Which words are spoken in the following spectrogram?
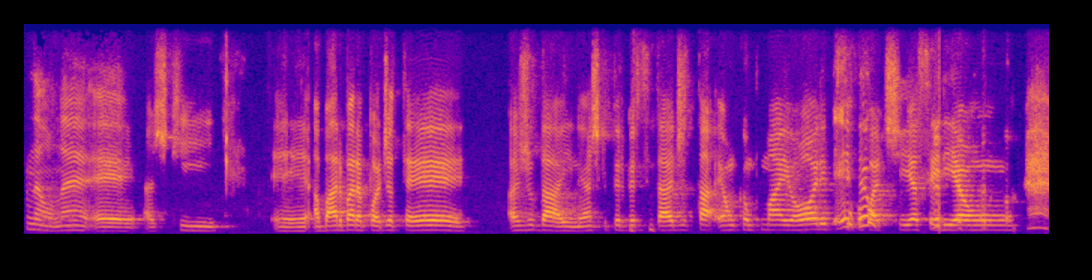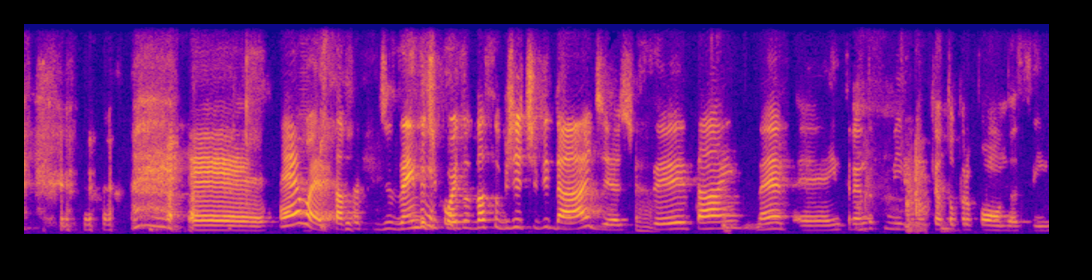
Não, né? É, acho que é, a Bárbara pode até ajudar aí, né? Acho que perversidade tá, é um campo maior e psicopatia seria um. é, é, ué, você está dizendo de coisas da subjetividade. Acho que é. você está né, é, entrando comigo no que eu estou propondo, assim.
